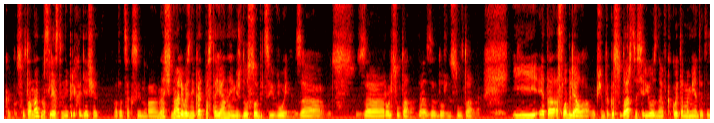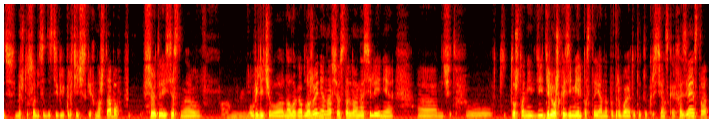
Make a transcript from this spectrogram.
как бы султанат наследственный, переходящий от отца к сыну, а начинали возникать постоянные междоусобицы и войны за, вот, за роль султана, да, за должность султана. И это ослабляло, в общем-то, государство серьезное. В какой-то момент эти междоусобицы достигли критических масштабов. Все это, естественно, увеличивало налогообложение на все остальное население. А, значит, то, что они дележкой земель постоянно подрывают вот это крестьянское хозяйство,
